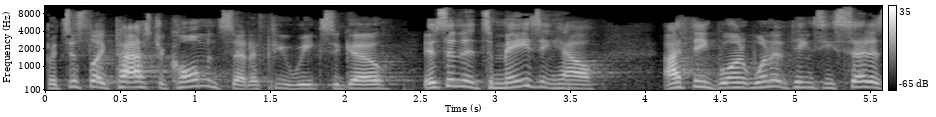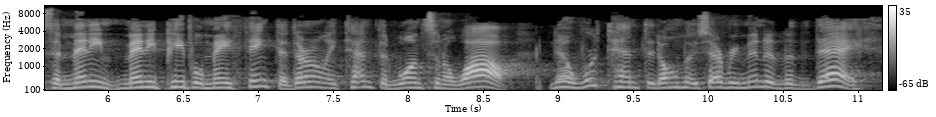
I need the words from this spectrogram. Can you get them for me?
But just like Pastor Coleman said a few weeks ago, isn't it amazing how I think one, one of the things he said is that many, many people may think that they're only tempted once in a while. No, we're tempted almost every minute of the day.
